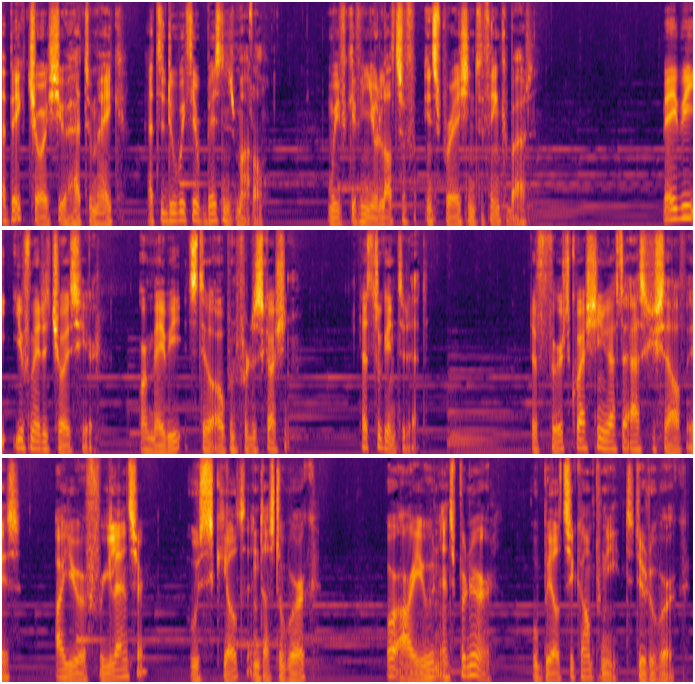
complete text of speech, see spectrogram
A big choice you had to make had to do with your business model. We've given you lots of inspiration to think about. Maybe you've made a choice here, or maybe it's still open for discussion. Let's look into that. The first question you have to ask yourself is Are you a freelancer who's skilled and does the work? Or are you an entrepreneur who builds a company to do the work?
